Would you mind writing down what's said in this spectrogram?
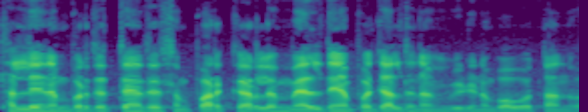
ਥੱਲੇ ਨੰਬਰ ਦਿੱਤੇ ਆ ਤੇ ਸੰਪਰਕ ਕਰ ਲਿਓ। ਮਿਲਦੇ ਆ ਆਪਾਂ ਜਲਦ ਨਵੀਂ ਵੀਡੀਓ ਨਾਲ। ਬਹੁਤ ਬਹੁਤ ਧੰਨਵਾਦ।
